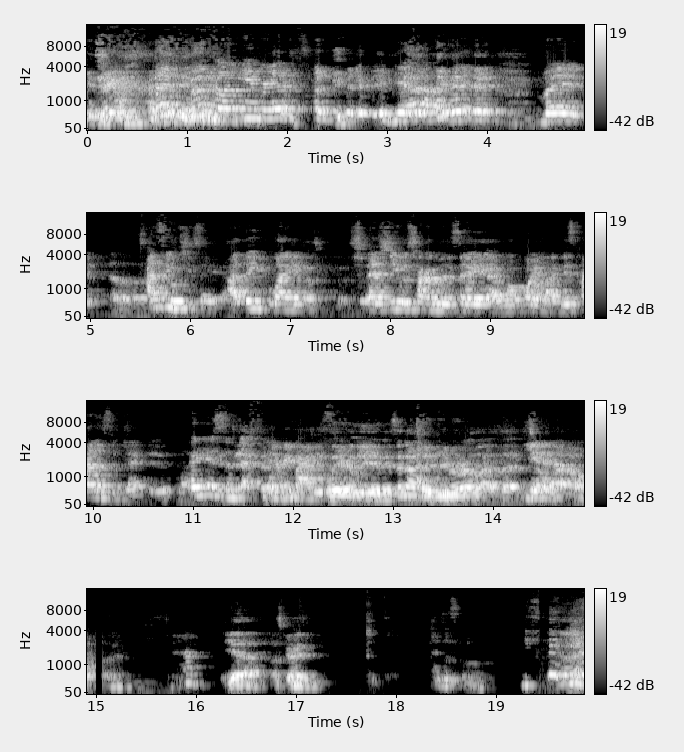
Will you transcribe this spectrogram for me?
And this gonna be real specific. Yeah. but uh, I see what you're saying. I think like That's, that's as she was trying to say at one point, like it's kind of subjective. Like, It is subjective. Everybody clearly it is, and I didn't even realize that. until Yeah. now. Yeah, that's crazy. This is cool. Because There's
